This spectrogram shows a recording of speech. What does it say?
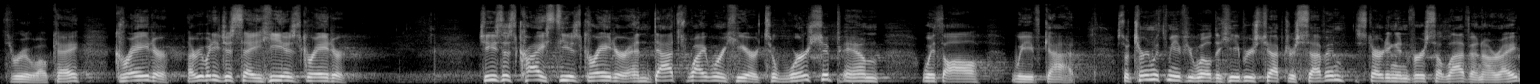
through, okay? Greater. Everybody just say, He is greater. Jesus Christ, He is greater, and that's why we're here to worship Him with all we've got. So turn with me, if you will, to Hebrews chapter 7, starting in verse 11, all right?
